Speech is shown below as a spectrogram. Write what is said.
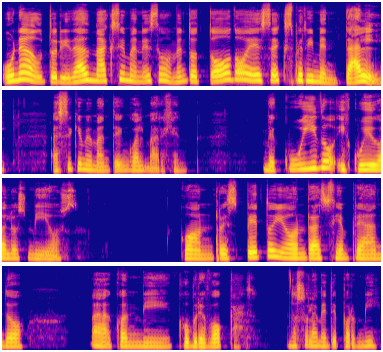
una autoridad máxima en este momento, todo es experimental, así que me mantengo al margen me cuido y cuido a los míos. Con respeto y honra siempre ando ah, con mi cubrebocas, no solamente por mí,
